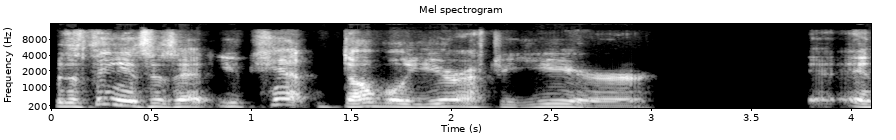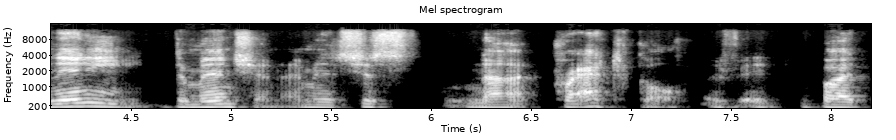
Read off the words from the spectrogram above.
But the thing is, is that you can't double year after year in any dimension. I mean, it's just not practical. It, but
